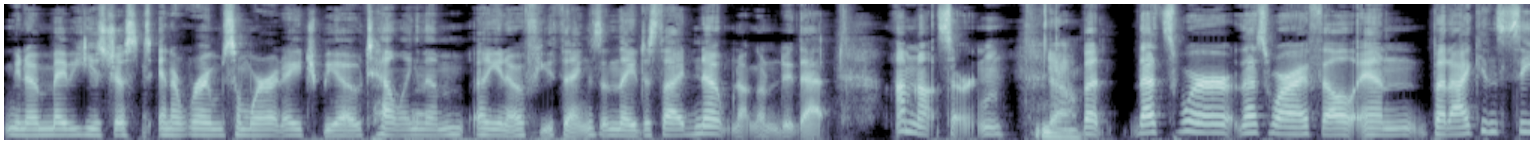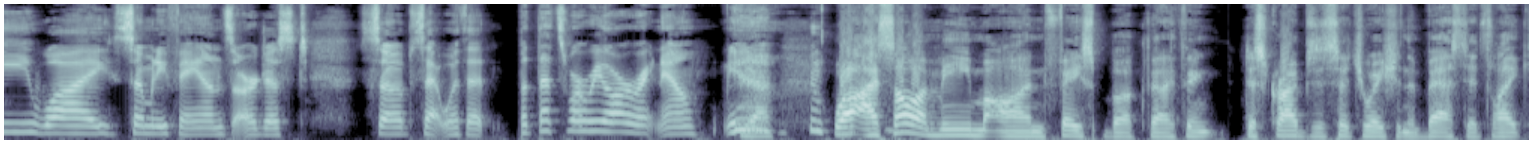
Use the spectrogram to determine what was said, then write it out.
You know, maybe he's just in a room somewhere at HBO telling them, uh, you know, a few things and they decide, nope, not going to do that. I'm not certain. Yeah. But that's where, that's where I felt. And, but I can see why so many fans are just so upset with it. But that's where we are right now. yeah. Well, I saw a meme on Facebook that I think describes the situation the best. It's like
